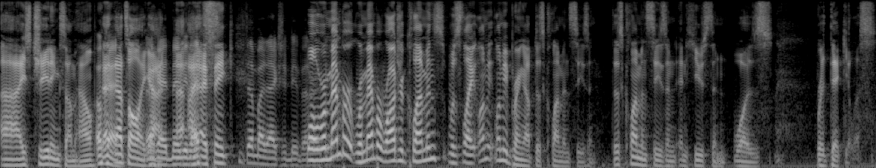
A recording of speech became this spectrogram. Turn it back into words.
Uh, he's cheating somehow. That- Okay. that's all I got. Okay, maybe I, I- I think. that might actually be better. Well, idea. remember, remember, Roger Clemens was like, let me let me bring up this Clemens season. This Clemens season in Houston was ridiculous.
